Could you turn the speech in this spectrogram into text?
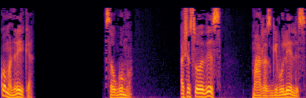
Ko man reikia? Saugumo. Aš esu avis, mažas gyvulėlis.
